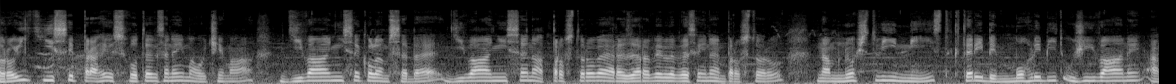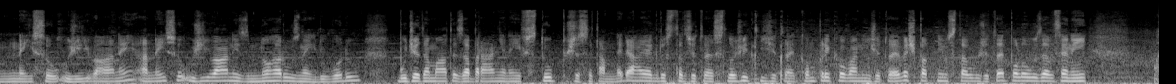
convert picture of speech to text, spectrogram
projítí si Prahy s otevřenýma očima, dívání se kolem sebe, dívání se na prostorové rezervy ve veřejném prostoru, na množství míst, které by mohly být užívány a nejsou užívány a nejsou užívány z mnoha různých důvodů. Buď, že tam máte zabráněný vstup, že se tam nedá jak dostat, že to je složitý, že to je komplikovaný, že to je ve špatném stavu, že to je polouzavřený, a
